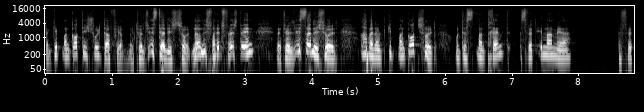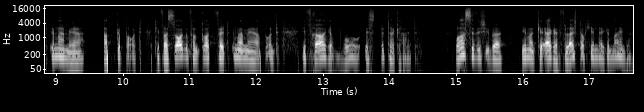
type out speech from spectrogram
Dann gibt man Gott die Schuld dafür. Natürlich ist er nicht schuld, ne? nicht falsch verstehen. Natürlich ist er nicht schuld. Aber dann gibt man Gott Schuld. Und das, man trennt, es wird immer mehr, es wird immer mehr abgebaut. Die Versorgung von Gott fällt immer mehr ab. Und die Frage, wo ist Bitterkeit? Wo hast du dich über jemand geärgert? Vielleicht auch hier in der Gemeinde.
